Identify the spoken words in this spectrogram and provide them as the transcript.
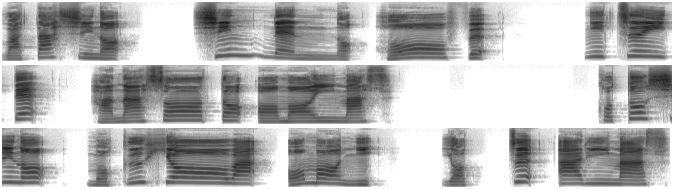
私の新年の抱負について話そうと思います。今年の目標は主に4つあります。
